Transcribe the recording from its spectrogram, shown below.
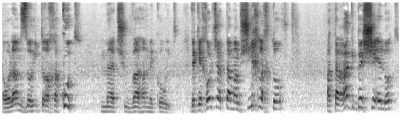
העולם זו התרחקות מהתשובה המקורית. וככל שאתה ממשיך לחתור, אתה רק בשאלות,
